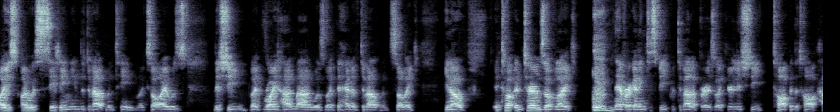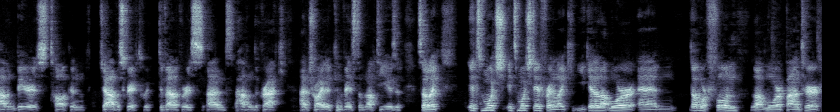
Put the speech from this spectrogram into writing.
I used, I was sitting in the development team, like so I was literally like right hand man was like the head of development. So like you know in t- in terms of like never getting to speak with developers, like you're literally talking the talk, having beers, talking JavaScript with developers, and having the crack and trying to convince them not to use it. So like it's much it's much different. Like you get a lot more um, a lot more fun, a lot more banter,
